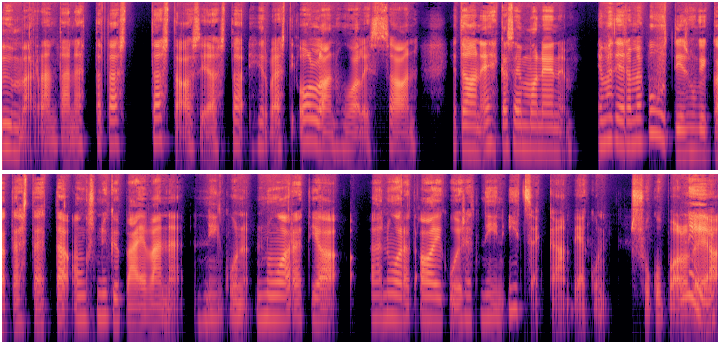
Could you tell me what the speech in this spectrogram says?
ymmärrän tämän, että tästä tästä asiasta hirveästi ollaan huolissaan. Ja tämä on ehkä semmoinen, en mä tiedä, me puhuttiin sunkin tästä, että onko nykypäivän niin kuin nuoret ja ä, nuoret aikuiset niin itsekäämpiä kuin sukupolvia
